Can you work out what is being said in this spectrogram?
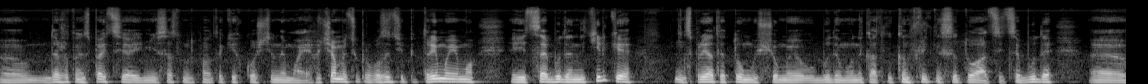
е, Державтоінспекція і Міністерство таких коштів немає. Хоча ми цю пропозицію підтримуємо, і це буде не тільки сприяти тому, що ми будемо уникати конфліктних ситуацій, це буде е,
